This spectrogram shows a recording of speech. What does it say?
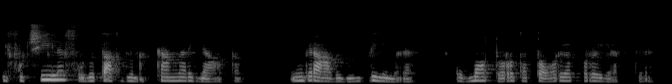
Il fucile fu dotato di una canna rigata, in grado di imprimere un moto rotatorio al proiettile,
